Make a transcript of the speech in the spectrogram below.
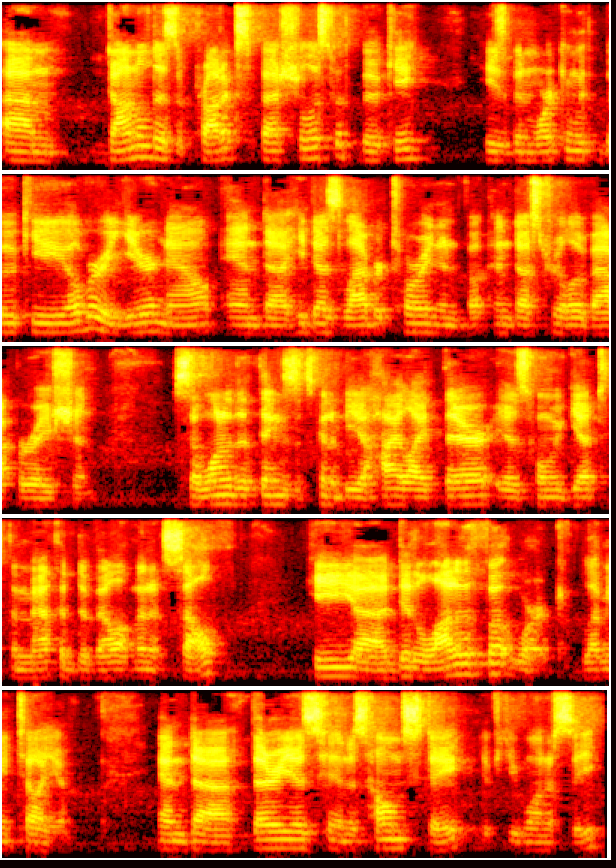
Um, Donald is a product specialist with Buchi. He's been working with Buchi over a year now, and uh, he does laboratory and industrial evaporation. So one of the things that's going to be a highlight there is when we get to the method development itself. He uh, did a lot of the footwork, let me tell you. And uh, there he is in his home state, if you want to see.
